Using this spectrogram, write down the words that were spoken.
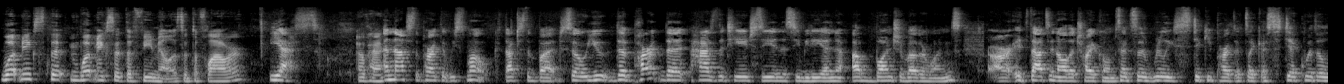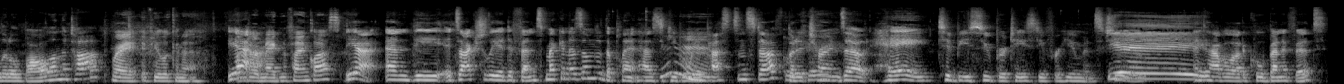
What makes the what makes it the female? Is it the flower? Yes. Okay. And that's the part that we smoke. That's the bud. So you the part that has the THC and the CBD and a bunch of other ones are it's that's in all the trichomes. That's the really sticky part that's like a stick with a little ball on the top. right. If you look in a Yeah. under a magnifying glass. Yeah, and the it's actually a defense mechanism that the plant has to keep away pests and stuff. But it turns out, hey, to be super tasty for humans too, Yay. and to have a lot of cool benefits,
